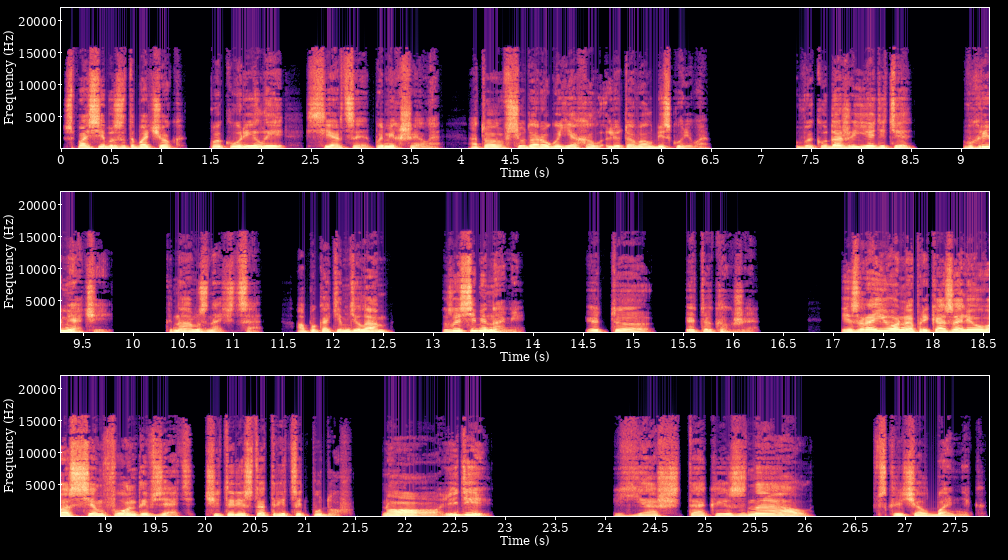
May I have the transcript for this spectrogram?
Спасибо за табачок. Покурил и сердце помягшело. А то всю дорогу ехал, лютовал без курева. Вы куда же едете? В Хремячий. К нам, значится. А по каким делам? За семенами. Это... это как же? Из района приказали у вас семь фонды взять, четыреста тридцать пудов. Но, иди, «Я ж так и знал!» — вскричал банник.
